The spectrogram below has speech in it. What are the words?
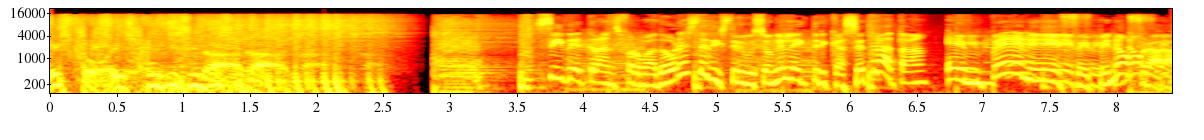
Esto es publicidad. Si de transformadores de distribución eléctrica se trata, en PNF Penofra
